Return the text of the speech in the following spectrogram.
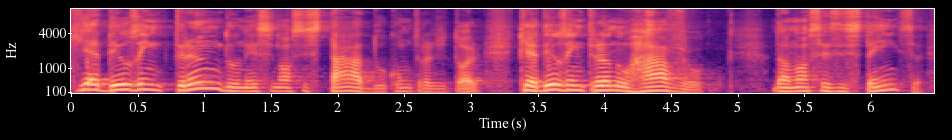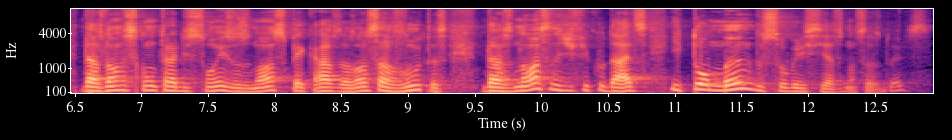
que é Deus entrando nesse nosso estado contraditório, que é Deus entrando rável da nossa existência, das nossas contradições, dos nossos pecados, das nossas lutas, das nossas dificuldades e tomando sobre si as nossas dores.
